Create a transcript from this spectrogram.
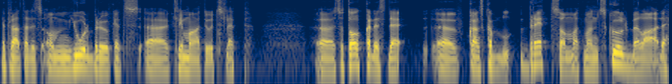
det pratades om jordbrukets äh, klimatutsläpp. Äh, så tolkades det äh, ganska brett som att man skuldbelade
